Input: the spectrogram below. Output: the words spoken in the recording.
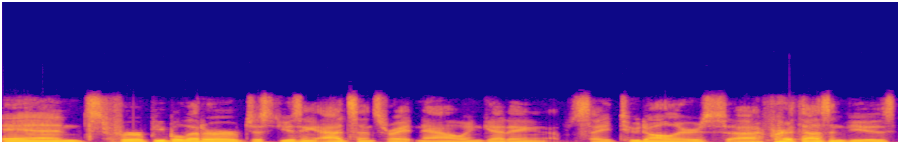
and for people that are just using AdSense right now and getting, say, two dollars uh, for a thousand views,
